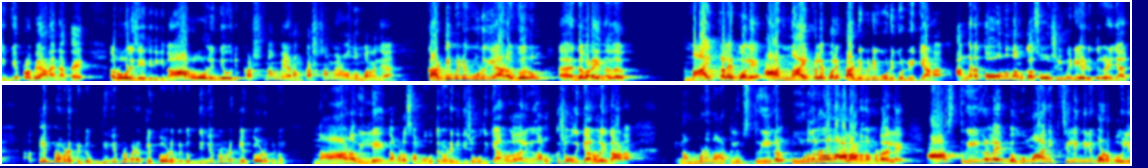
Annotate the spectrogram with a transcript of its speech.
ദിവ്യപ്രഭയാണ് അതിനകത്തെ റോൾ ചെയ്തിരിക്കുന്നത്. ആ റോളിന്റെ ഒരു കഷ്ണം വേണം കഷ്ണം വേണമെന്നും പറഞ്ഞ് കടിപിടി കൂടുകയാണ്. വെറും എന്താ പറയുന്നത് നായ്ക്കളെ പോലെ ആൺ നായ്ക്കളെ പോലെ കടിപിടി കൂടിക്കൊണ്ടിരിക്കുകയാണ്. അങ്ങനെ തോന്നും നമുക്ക്. സോഷ്യൽ മീഡിയ എടുത്തു കഴിഞ്ഞാൽ ക്ലിപ്പ് എവിടെ കിട്ടും? ദിവ്യപ്രഭയുടെ ക്ലിപ്പ് എവിടെ കിട്ടും? ദിവ്യപ്രഭയുടെ ക്ലിപ്പ് എവിടെ കിട്ടും? നാണമില്ലേ നമ്മുടെ സമൂഹത്തിനോട് എനിക്ക് ചോദിക്കാനുള്ളത്? അല്ലെങ്കിൽ നമുക്ക് ചോദിക്കാനുള്ള ഇതാണ്. നമ്മുടെ നാട്ടിലും സ്ത്രീകൾ കൂടുതലുള്ള നാളാണ് നമ്മുടെ അല്ലെ? ആ സ്ത്രീകളെ ബഹുമാനിച്ചില്ലെങ്കിലും കുഴപ്പമില്ല.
